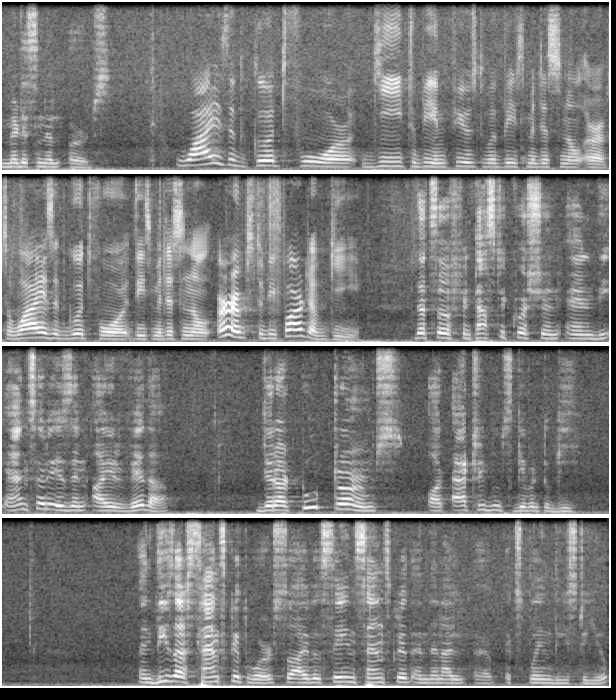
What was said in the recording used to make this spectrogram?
medicinal herbs. Why is it good for ghee to be infused with these medicinal herbs? So why is it good for these medicinal herbs to be part of ghee? That's a fantastic question, and the answer is in Ayurveda. There are two terms or attributes given to ghee, and these are Sanskrit words. So I will say in Sanskrit, and then I'll uh, explain these to you.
